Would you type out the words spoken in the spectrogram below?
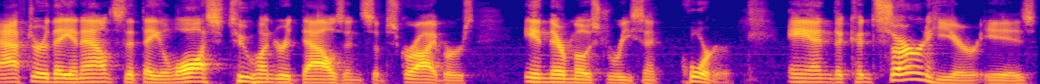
after they announced that they lost 200,000 subscribers in their most recent quarter. And the concern here is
